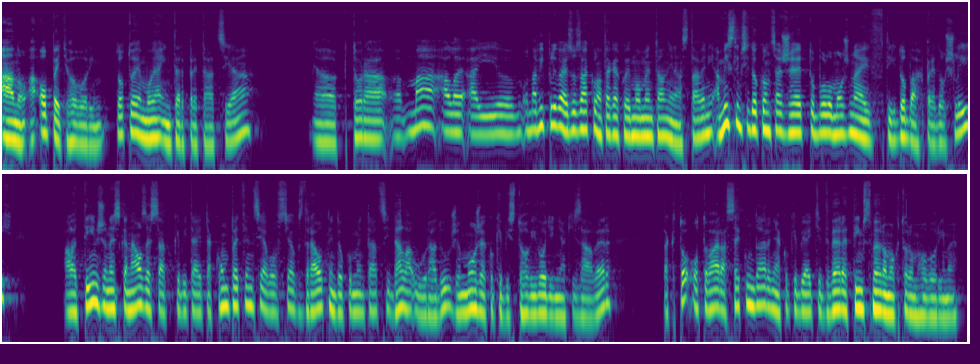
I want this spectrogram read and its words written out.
Áno, a opäť hovorím, toto je moja interpretácia, ktorá má ale aj, e, ona vyplýva aj zo zákona tak, ako je momentálne nastavený. A myslím si dokonca, že to bolo možné aj v tých dobách predošlých, ale tým, že dneska naozaj sa ako keby tá, tá kompetencia vo vzťahu k zdravotnej dokumentácii dala úradu, že môže ako keby z toho vyvodiť nejaký záver, tak to otvára sekundárne ako keby aj tie dvere tým smerom, o ktorom hovoríme.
